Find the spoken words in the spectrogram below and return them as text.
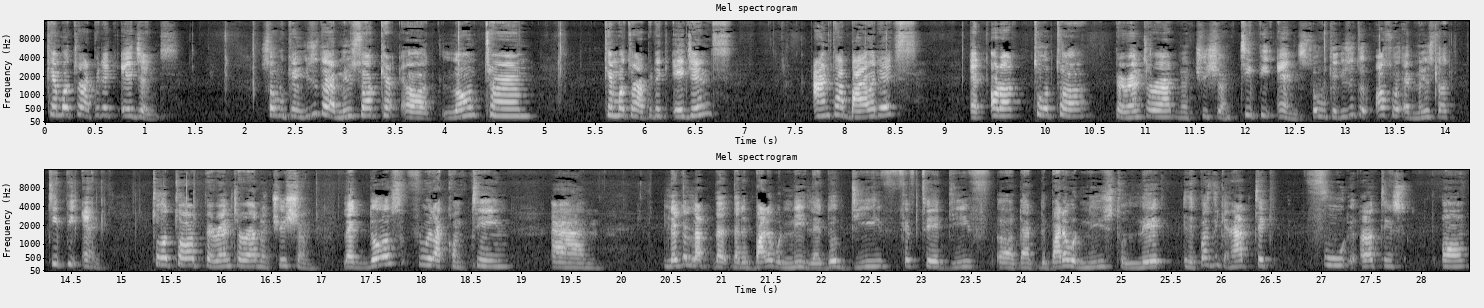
chemotherapeutic agents. So we can use it to administer uh, long-term chemotherapeutic agents, antibiotics, and other total parenteral nutrition, TPN. So we can use it to also administer TPN, total parenteral nutrition like those food that contain um like that, that, the body would need, like those D50, D uh, that the body would need to live. The person cannot take food and other things on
